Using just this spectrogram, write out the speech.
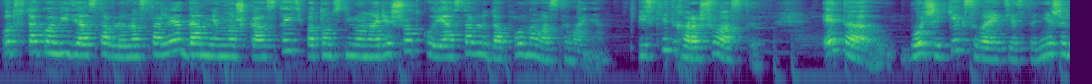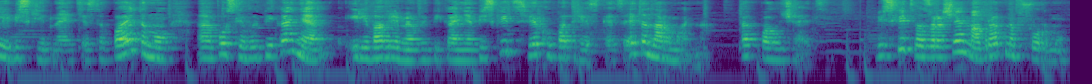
вот в таком виде оставлю на столе, дам немножко остыть, потом сниму на решетку и оставлю до полного остывания. Бисквит хорошо остыл. Это больше кексовое тесто, нежели бисквитное тесто. Поэтому э, после выпекания или во время выпекания бисквит сверху потрескается. Это нормально. Так получается. Бисквит возвращаем обратно в форму.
